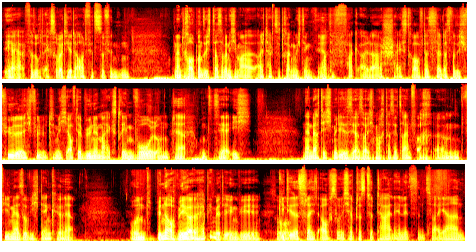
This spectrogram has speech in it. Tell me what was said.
eher versucht, extrovertierte Outfits zu finden. Und dann traut man sich das aber nicht im Alltag zu tragen. Und ich denke, ja. what the fuck, Alter, scheiß drauf. Das ist halt das, was ich fühle. Ich fühlte mich auf der Bühne immer extrem wohl und, ja. und sehr ich. Und dann dachte ich mir dieses Jahr so, ich mache das jetzt einfach ähm, viel mehr so, wie ich denke. Ja. Und bin da auch mega happy mit irgendwie. So. Geht dir das vielleicht auch so? Ich habe das total in den letzten zwei Jahren,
